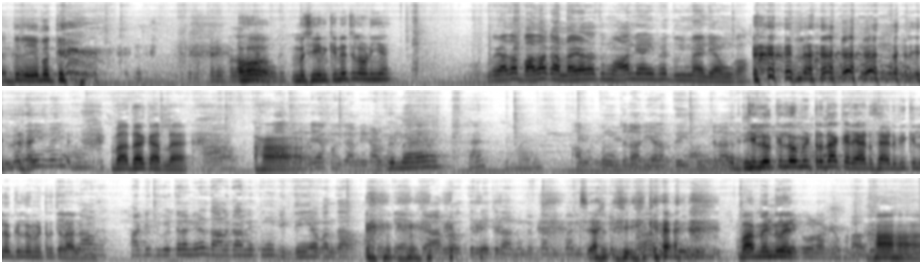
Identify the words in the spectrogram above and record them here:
ਇੱਧਰ ਇਹ ਬੱਕੇ। ਉਹ ਮਸ਼ੀਨ ਕਿੰਨੇ ਚਲਾਉਣੀ ਹੈ? ਉਹ ਤਾਂ ਵਾਦਾ ਕਰ ਲੈ ਜਾਂ ਤਾਂ ਆ ਲਿਆਈ ਫਿਰ ਦੂਈ ਮੈਂ ਲਿਆਉਂਗਾ ਨਹੀਂ ਬਈ ਵਾਦਾ ਕਰ ਲੈ। ਹਾਂ। ਹਾਂ। ਕੋਈ ਗੱਲ ਨਹੀਂ ਰਲ ਫਿਰ ਮੈਂ ਹੈ? ਆਪ ਤੂੰ ਚਲਾ ਰਹੀ ਆ ਅੱਧੀ ਤੂੰ ਚਲਾ ਰਹੀ ਕਿਲੋ ਕਿਲੋਮੀਟਰ ਦਾ ਕਰਿਆ ਡਿਸਾਈਡ ਵੀ ਕਿਲੋ ਕਿਲੋਮੀਟਰ ਚਲਾ ਲੈ ਨਾਲ ਸਾਡੀ ਦੂਏ ਤਰ੍ਹਾਂ ਨਹੀਂ ਨਾ ਦਾਲ ਕਰਨੀ ਤੂੰ ਜਿੱਦੀ ਆ ਬੰਦਾ। ਪਿਆਰ ਨਾਲ ਤਿੰਨੇ ਚਲਾ ਲੂੰਗੇ ਬਾਰੀ ਬਾਰੀ ਚੱਲ ਠੀਕ ਹੈ ਬਾ ਮੈਨੂੰ ਇਹ- ਕੋਲ ਆ ਕੇ ਫੜਾ ਦੇ। ਹਾਂ ਹਾਂ।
